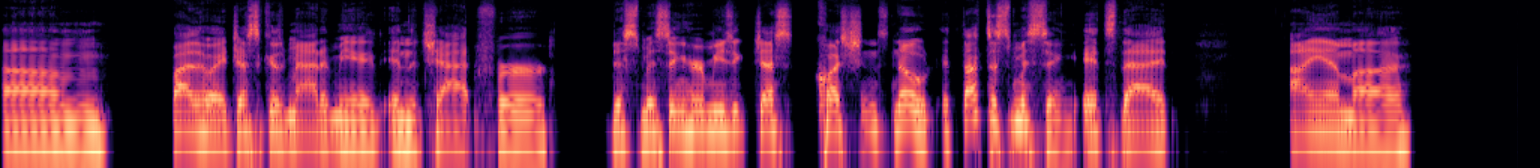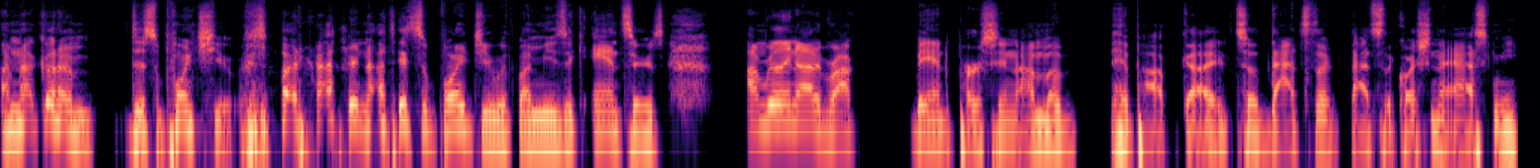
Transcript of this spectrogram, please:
Um, by the way, Jessica's mad at me in the chat for dismissing her music just questions. No, it's not dismissing. It's that I am uh I'm not gonna disappoint you. So I'd rather not disappoint you with my music answers. I'm really not a rock band person. I'm a hip hop guy. So that's the that's the question to ask me.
